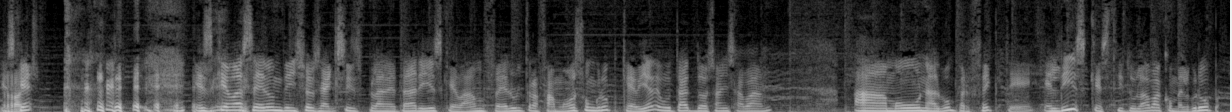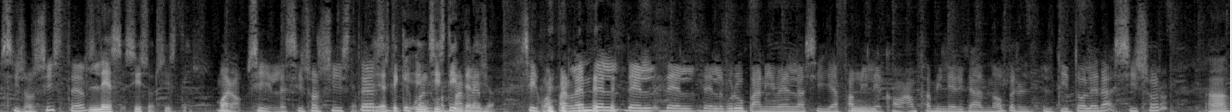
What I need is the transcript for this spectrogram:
És Roig. que, és que va ser un d'eixos èxits planetaris que van fer ultrafamós un grup que havia debutat dos anys abans amb un àlbum perfecte. El disc que es titulava com el grup Scissor Sisters. Les Scissor Sisters. Bueno, sí, les Scissor Sisters... Jo estic quan- insistint quan en parlem- això. Sí, quan parlem del, del, del, del grup a nivell així ja família, Mm. com, amb familiaritat, no? Però el, el títol era Scissor Ah,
